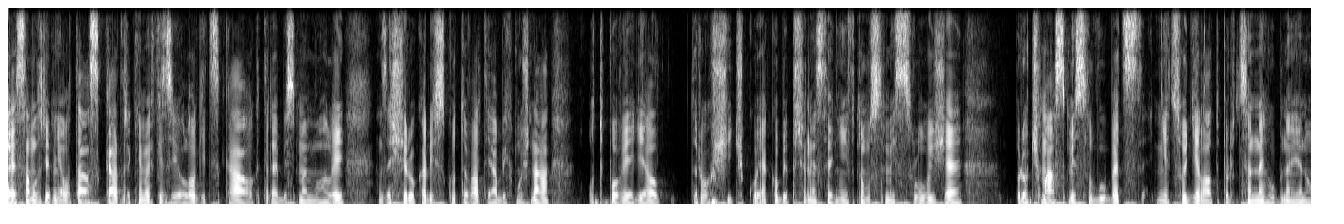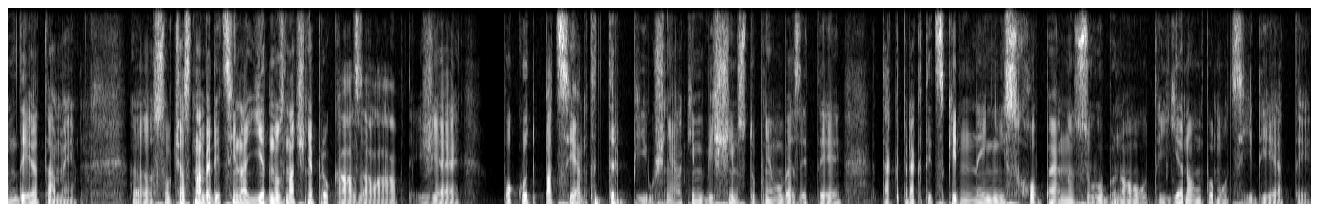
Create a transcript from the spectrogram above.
je samozřejmě otázka, řekněme, fyziologická, o které bychom mohli ze široka diskutovat. Já bych možná odpověděl trošičku jakoby přeneseně v tom smyslu, že proč má smysl vůbec něco dělat, proč se nehubne jenom dietami. Eh, současná medicína jednoznačně prokázala, že pokud pacient trpí už nějakým vyšším stupněm obezity, tak prakticky není schopen zhubnout jenom pomocí diety.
